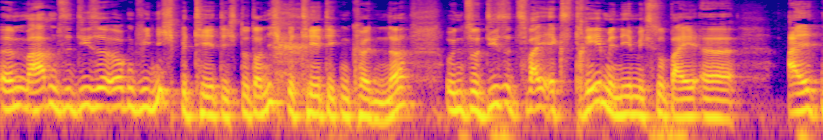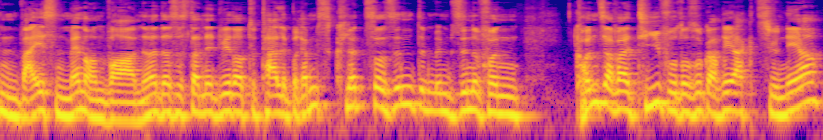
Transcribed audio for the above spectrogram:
ähm, haben sie diese irgendwie nicht betätigt oder nicht betätigen können. Ne? Und so diese zwei Extreme nehme ich so bei äh, alten weißen Männern wahr, ne? dass es dann entweder totale Bremsklötzer sind im, im Sinne von konservativ oder sogar reaktionär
